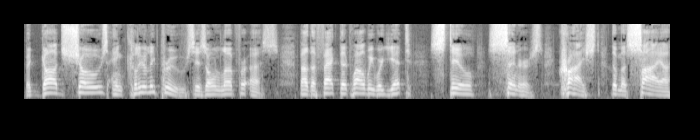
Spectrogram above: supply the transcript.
But God shows and clearly proves his own love for us by the fact that while we were yet still sinners, Christ, the Messiah,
